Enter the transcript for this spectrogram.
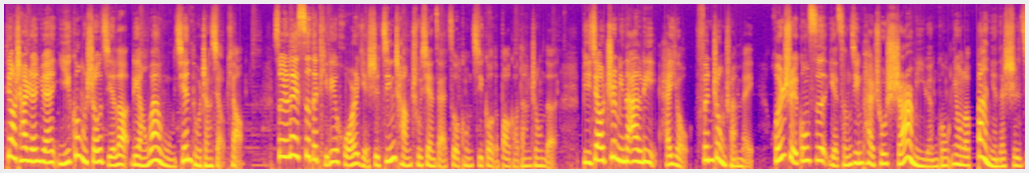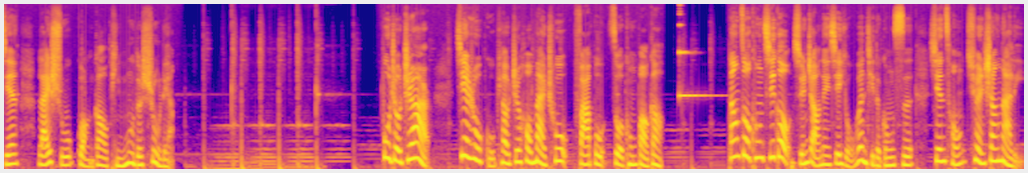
调查人员一共收集了两万五千多张小票。所以，类似的体力活儿也是经常出现在做空机构的报告当中的。比较知名的案例还有分众传媒、浑水公司，也曾经派出十二名员工，用了半年的时间来数广告屏幕的数量。步骤之二，介入股票之后卖出，发布做空报告。当做空机构寻找那些有问题的公司，先从券商那里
